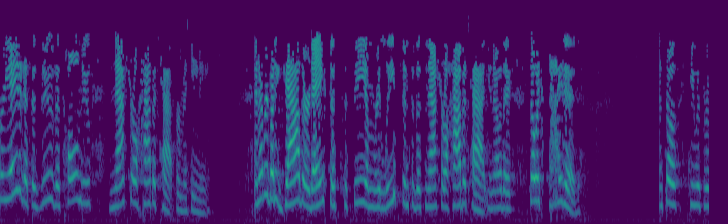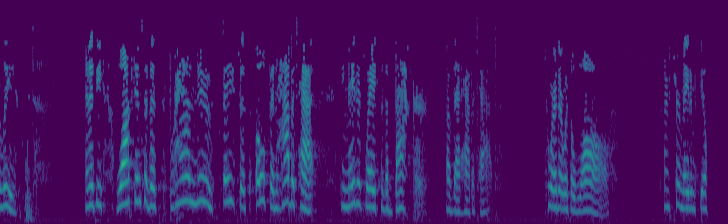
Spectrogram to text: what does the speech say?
created at the zoo this whole new natural habitat for Mohini. And everybody gathered, anxious to see him released into this natural habitat. You know, they so excited. And so he was released. And as he walked into this brand new, spacious, open habitat, he made his way to the back of that habitat, to where there was a wall. I'm sure made him feel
